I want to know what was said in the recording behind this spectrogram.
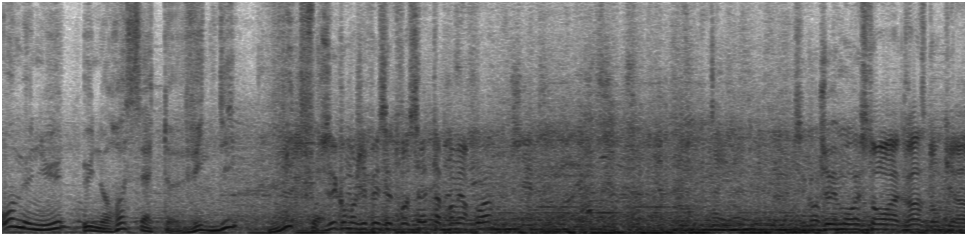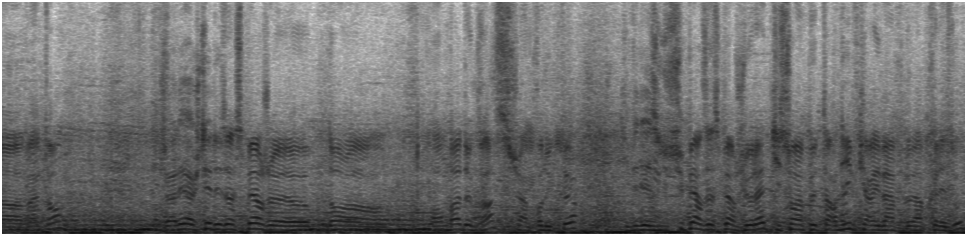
Au menu, une recette vite dit, vite fait. Tu sais comment j'ai fait cette recette la première fois? C'est quand j'avais mon restaurant à Grasse, donc il y a 20 ans. J'allais acheter des asperges euh, en bas de Grasse, chez un producteur, qui fait des super asperges violettes qui sont un peu tardives, qui arrivent un peu après les autres.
